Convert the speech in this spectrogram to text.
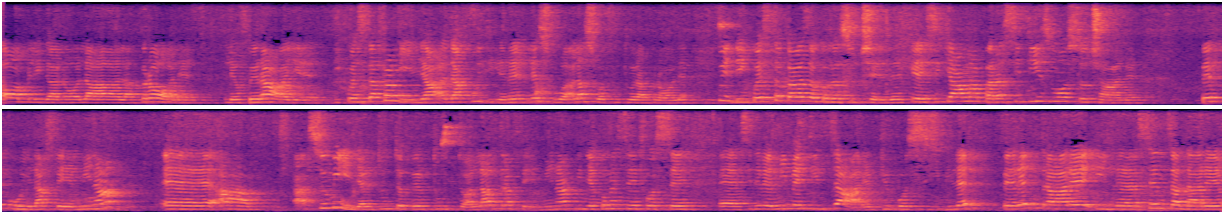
obbligano la, la prole, le operaie di questa famiglia ad accudire sua- la sua futura prole. Quindi in questo caso cosa succede? Che si chiama parassitismo sociale, per cui la femmina eh, ha- assomiglia in tutto per tutto all'altra femmina, quindi è come se fosse, eh, si deve mimetizzare il più possibile per entrare il- senza dare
